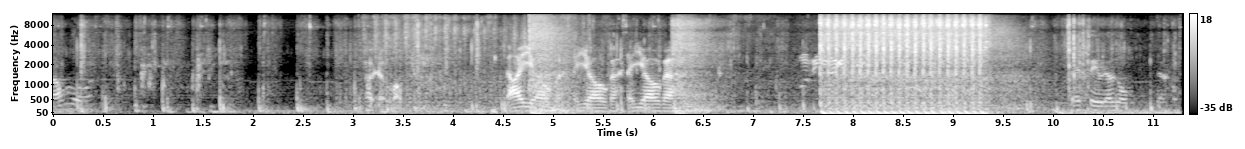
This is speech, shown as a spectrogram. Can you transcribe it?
Đống luôn á. Thôi được một Đó vô kìa, đã vô kìa, đã vô kìa phiêu đã gục đã gục.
